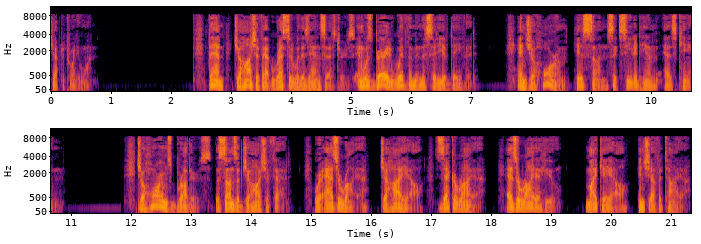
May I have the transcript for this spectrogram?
chapter 21 then jehoshaphat rested with his ancestors and was buried with them in the city of david. And jehoram his son succeeded him as king. Jehoram's brothers the sons of jehoshaphat were azariah jehiel zechariah azariahu michael and shephatiah.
